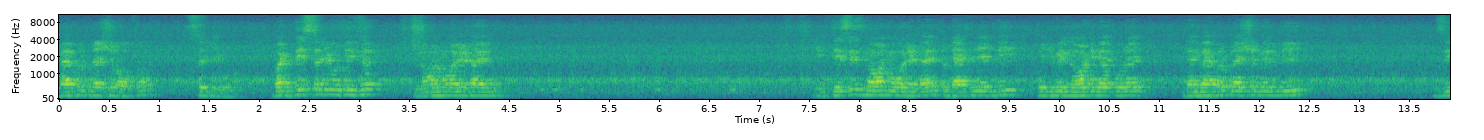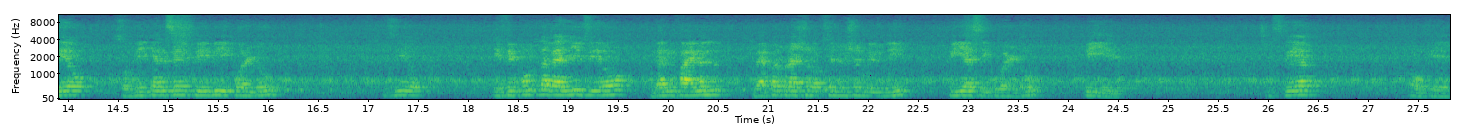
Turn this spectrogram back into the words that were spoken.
vapour pressure of solute but this solute is non volatile if this is non volatile so definitely it will not evaporate then vapor pressure will be zero so we can say pb equal to zero. If we put the value zero, then final vapor pressure of solution will be Ps equal to Pa. Is clear? Okay.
